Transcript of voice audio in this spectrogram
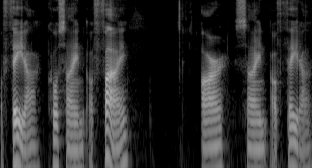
of theta cosine of phi, r sine of theta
